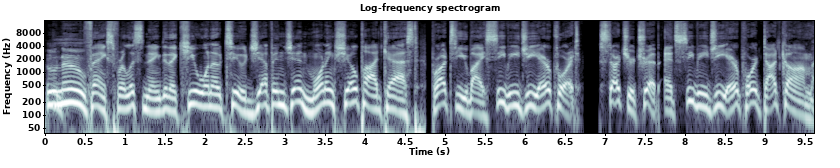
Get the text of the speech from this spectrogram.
Who knew? Thanks for listening to the Q102 Jeff and Jen Morning Show podcast, brought to you by CVG Airport. Start your trip at CVGAirport.com.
